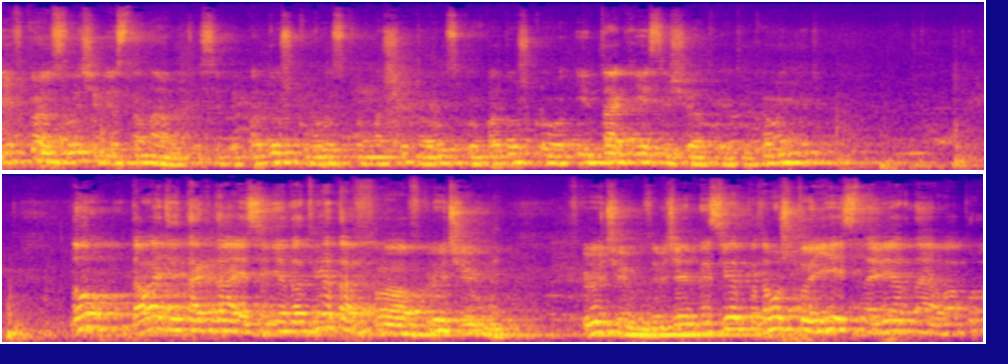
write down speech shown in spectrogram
Ни в коем случае не останавливайте себе подушку русскую машину, русскую подушку. И так, есть еще ответ у кого-нибудь? Ну, давайте тогда, если нет ответов, э, включим, включим замечательный свет, потому что есть, наверное, вопрос.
